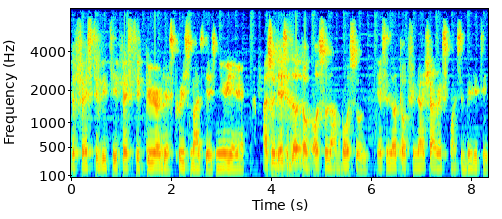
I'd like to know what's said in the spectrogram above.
the festivity, festive period. There's Christmas, there's New Year, and so there's a lot of hustle and bustle. There's a lot of financial responsibility.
